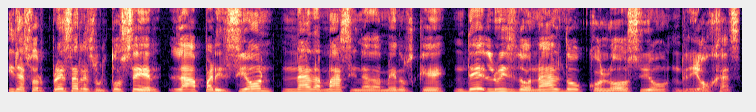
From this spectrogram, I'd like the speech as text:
Y la sorpresa resultó ser la aparición nada más y nada menos que de Luis Donaldo Colosio Riojas.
